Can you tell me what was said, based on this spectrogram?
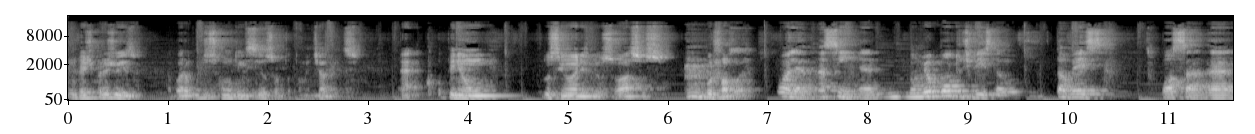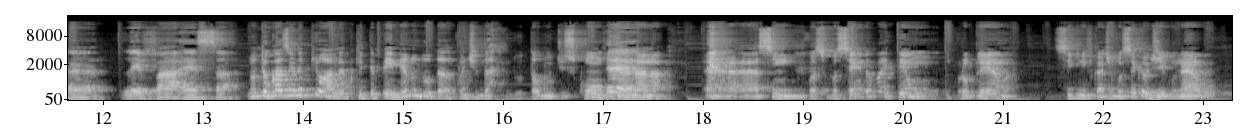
não vejo prejuízo. Agora, o desconto em si eu sou totalmente avesso. É, opinião dos senhores, meus sócios, por favor. Olha, assim, é, no meu ponto de vista, talvez possa uh, uh, levar essa. No teu caso ainda é pior, né? Porque dependendo do, da quantidade do tal do desconto, é. né? na, na é, assim, você, você ainda vai ter um, um, problema significativo. Você que eu digo, né? O,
